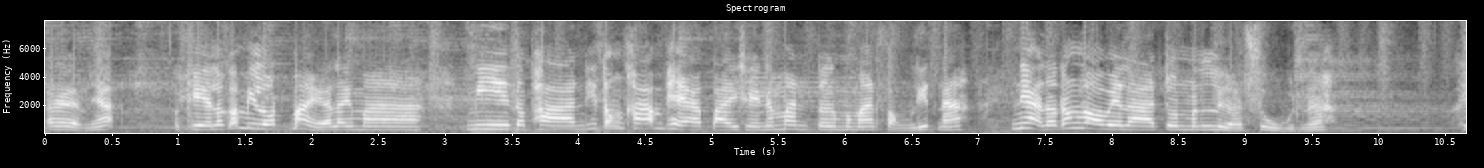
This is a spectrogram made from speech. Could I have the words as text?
อะไรแบบเนี้ยโอเค แล้วก็มีรถใหม่อะไรมา มีสะพานที่ต้องข้ามแพไปใช้น้ำมันเติมประมาณ 2 ลิตรนะ เนี่ยเราต้องรอเวลาจนมันเหลือศูนย์นะ โอเค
